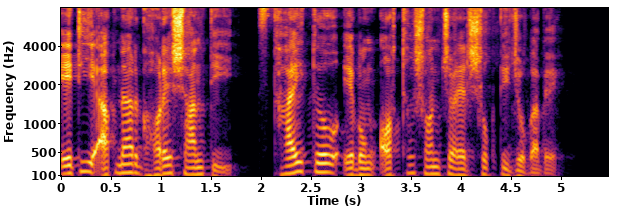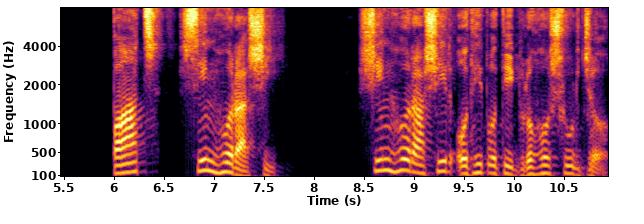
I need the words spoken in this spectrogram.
এটি আপনার ঘরে শান্তি, স্থায়িত্ব এবং অর্থ সঞ্চয়ের শক্তি যোগাবে। পাঁচ, সিংহ রাশি। সিংহ রাশির অধিপতি গ্রহ সূর্য,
